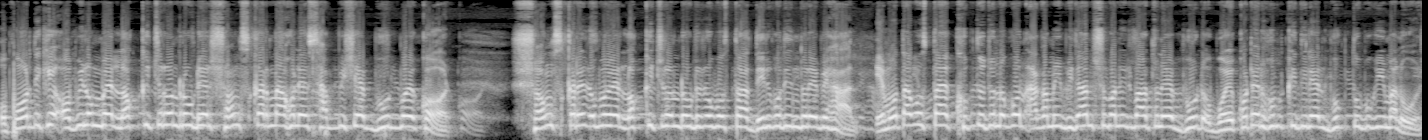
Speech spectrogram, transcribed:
অপরদিকে অবিলম্বে লক্ষ্মীচরণ রোডের সংস্কার না হলে ছাব্বিশে ভোট বয়কট। সংস্কারের অভাবে লক্ষ্মীচরণ রোডের অবস্থা দীর্ঘদিন ধরে বেহাল। এমত অবস্থায় ক্ষুব্ধ জনগণ আগামী বিধানসভা নির্বাচনে ভোট বয়কটের হুমকি দিলেন ভুক্তভোগী মানুষ।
